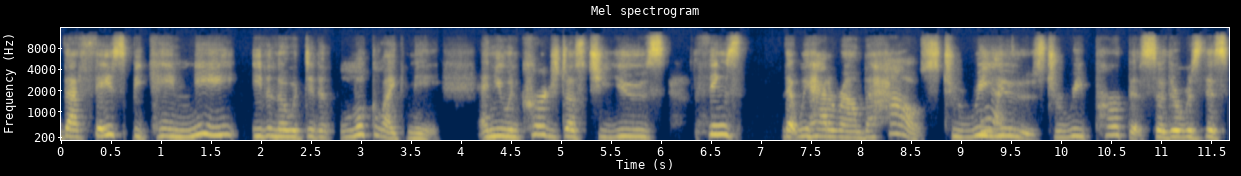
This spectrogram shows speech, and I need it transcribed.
that face became me even though it didn't look like me and you encouraged us to use things that we had around the house to reuse yes. to repurpose. So there was this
